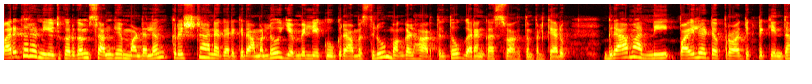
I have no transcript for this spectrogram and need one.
వరగల నియోజకవర్గం సంఘం మండలం కృష్ణానగర్ గ్రామంలో ఎమ్మెల్యేకు గ్రామస్తులు మంగళహారతులతో ఘనంగా స్వాగతం పలికారు. గ్రామాన్ని పైలట్ ప్రాజెక్టు కింద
